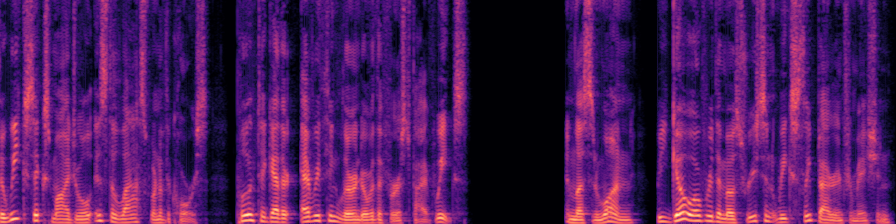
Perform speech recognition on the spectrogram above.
The Week 6 module is the last one of the course, pulling together everything learned over the first five weeks. In Lesson 1, we go over the most recent week's sleep diary information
